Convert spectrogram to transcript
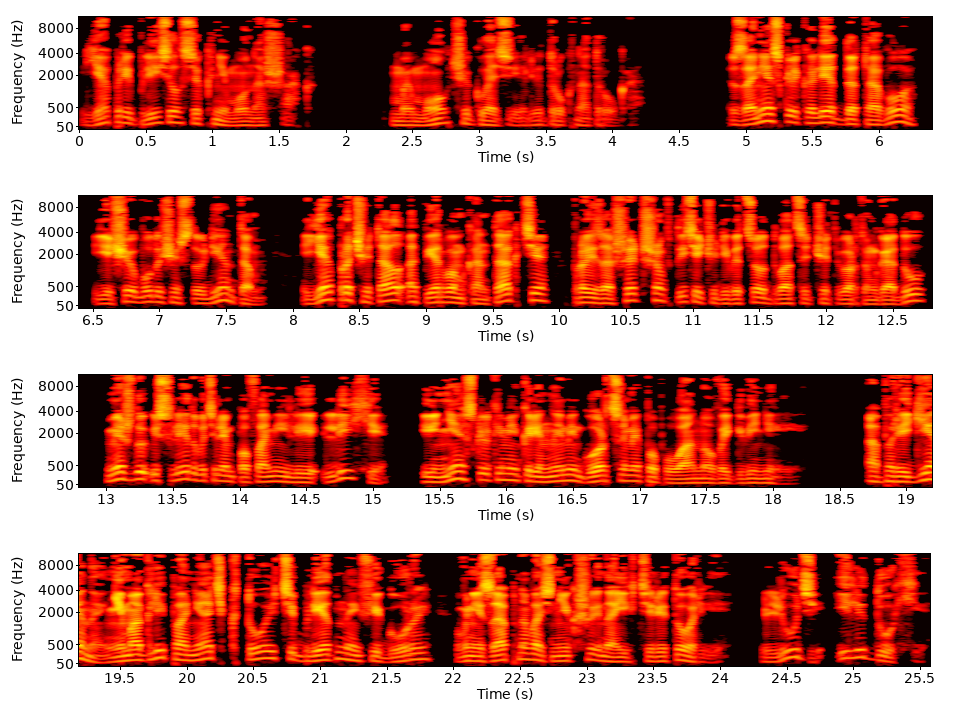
я приблизился к нему на шаг. Мы молча глазели друг на друга. За несколько лет до того, еще будучи студентом, я прочитал о первом контакте, произошедшем в 1924 году между исследователем по фамилии Лихи и несколькими коренными горцами Папуа-Новой Гвинеи. Аборигены не могли понять, кто эти бледные фигуры, внезапно возникшие на их территории, люди или духи.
